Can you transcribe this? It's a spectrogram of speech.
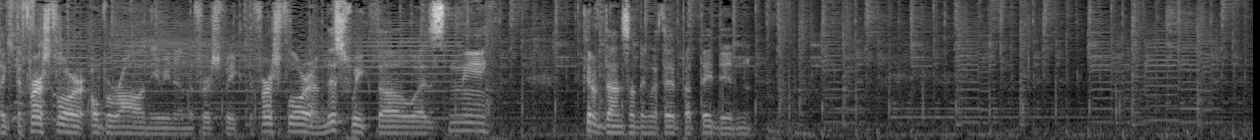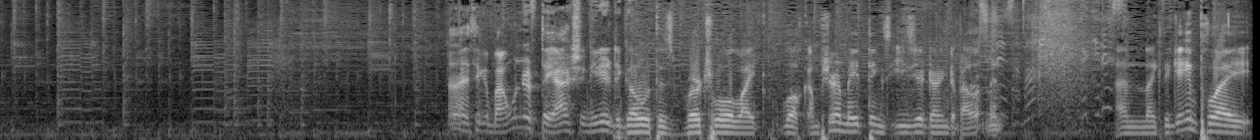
like the first floor overall in the arena in the first week. The first floor on this week though was meh. Could have done something with it, but they didn't. And I think about, I wonder if they actually needed to go with this virtual like look. I'm sure it made things easier during development, and like the gameplay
